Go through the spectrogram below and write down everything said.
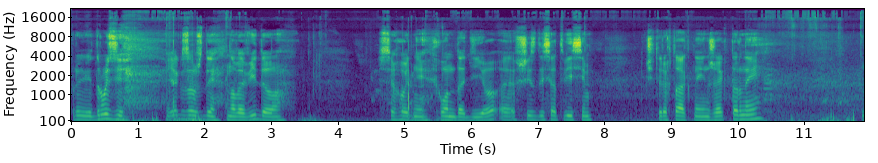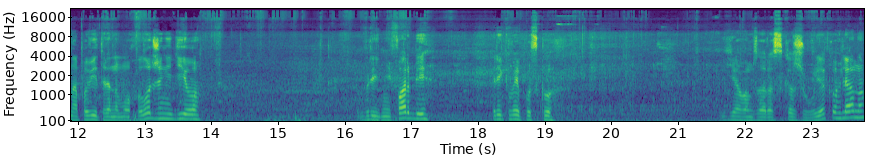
Привіт, друзі! Як завжди, нове відео. Сьогодні Honda Dio F68, чотирьохтактний інжекторний на повітряному охолодженні Dio в рідній фарбі. Рік випуску я вам зараз скажу, як огляну.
